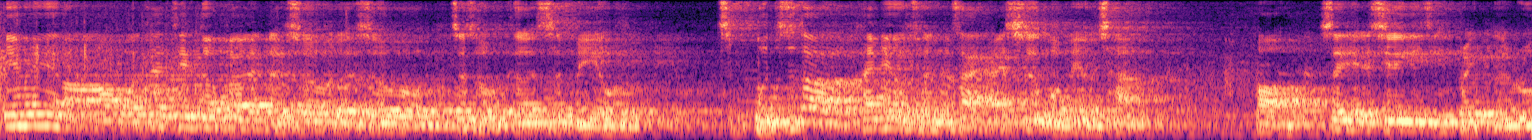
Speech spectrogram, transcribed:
因为啊，我在建州表演的时候的时候，这首歌是没有，不知道还没有存在，还是我没有唱，哦，所以其实已经 break 了 rule。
